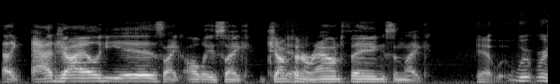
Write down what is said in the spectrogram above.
like agile he is, like always like jumping Yeah. around things, and like Yeah, we're we're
